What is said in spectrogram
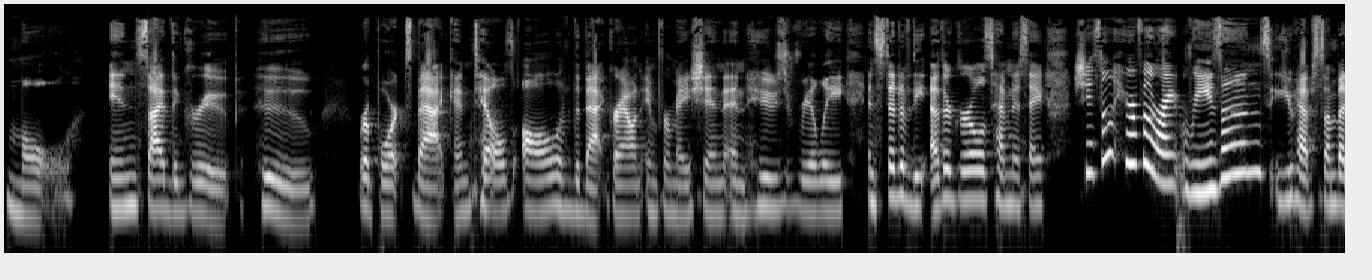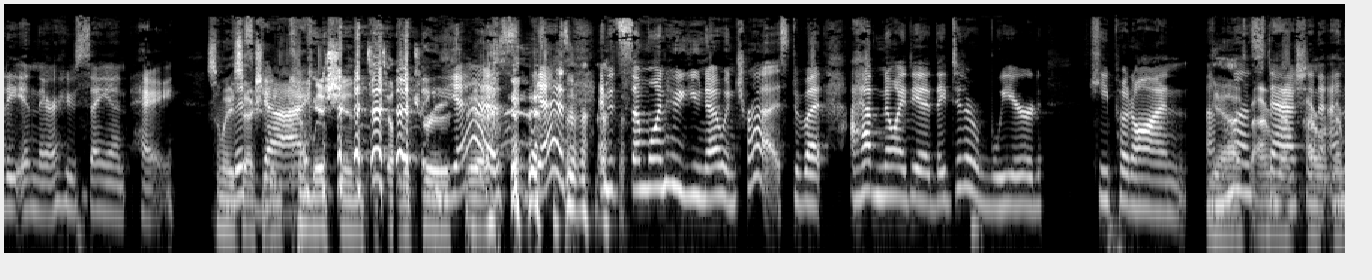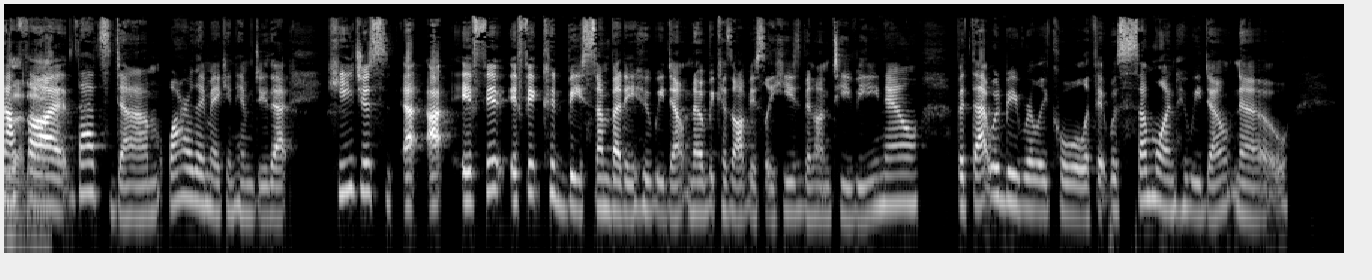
mole inside the group who reports back and tells all of the background information and who's really instead of the other girls having to say she's not here for the right reasons you have somebody in there who's saying hey somebody's actually been commissioned to tell the truth yes yeah. yes and it's someone who you know and trust but i have no idea. They did a weird he put on a yeah, mustache I remember, I and, and I thought now. that's dumb. Why are they making him do that? He just I, if it if it could be somebody who we don't know because obviously he's been on TV now, but that would be really cool if it was someone who we don't know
